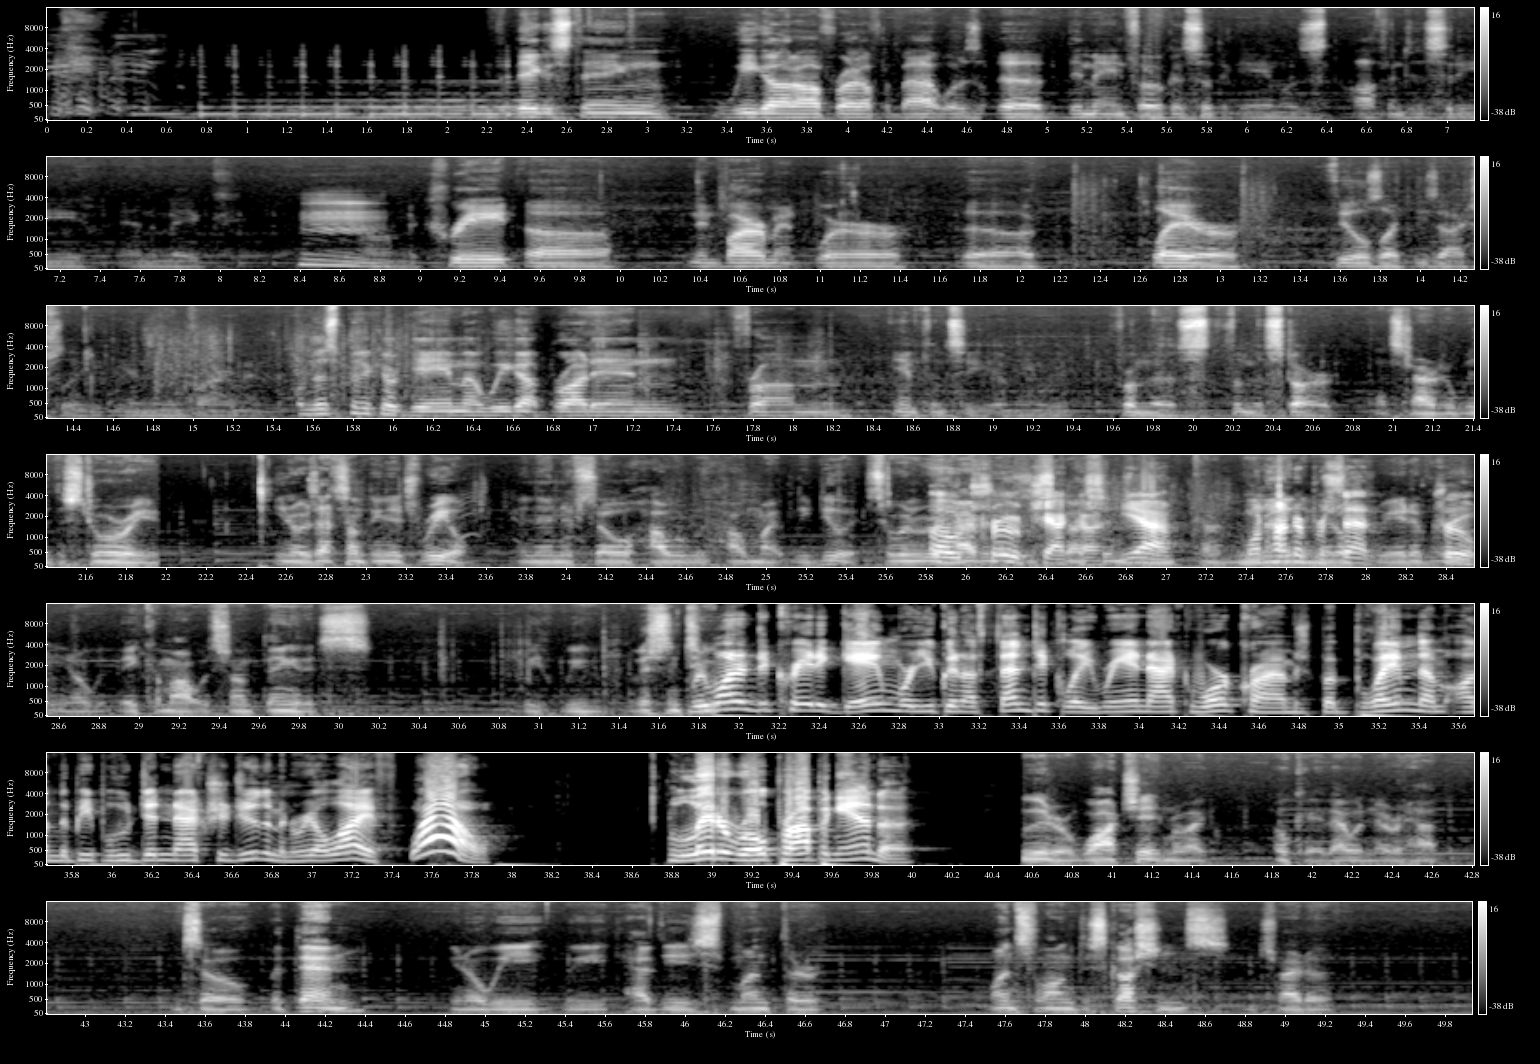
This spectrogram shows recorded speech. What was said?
biggest thing we got off right off the bat was the, the main focus of the game was authenticity and to make um, to create uh, an environment where the player feels like he's actually in the environment. In this particular game, uh, we got brought in from infancy. I mean, we, from the from the start. That started with the story. You know, is that something that's real? And then if so, how how might we do it? So when we're Oh, having true, those Cheka. discussions, Yeah, kind of meeting in the middle 100%. creatively, True. You know, they come out with something that's we we listen to. We wanted to create a game where you can authentically reenact war crimes, but blame them on the people who didn't actually do them in real life. Wow. Literal propaganda. do it or watch it, and we're like, okay, that would never happen. And so, but then, you know, we we had these month or months long discussions and try to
